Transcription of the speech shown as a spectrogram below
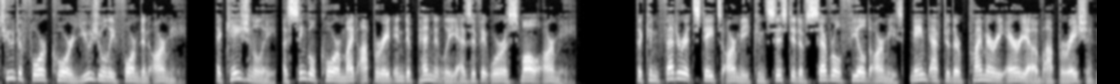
Two to four corps usually formed an army. Occasionally, a single corps might operate independently as if it were a small army. The Confederate States Army consisted of several field armies, named after their primary area of operation.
